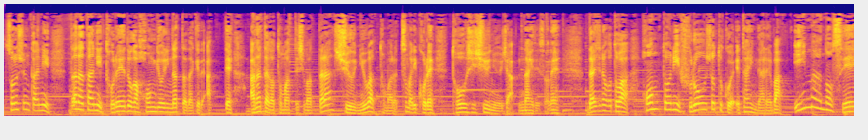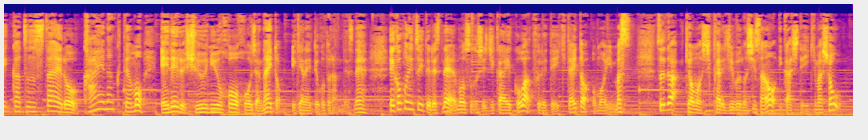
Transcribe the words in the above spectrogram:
その瞬間に、ただ単にトレードが本業になっただけであって、あなたが止まってしまったら収入は止まる。つまりこれ、投資収入じゃないですよね。大事なことは、本当に不労所得を得たいんであれば、今の生活スタイルを変えなくても得れる収入方法じゃないといけないということなんですね。えここについてですね、もう少し次回以降は触れていきたいと思います。それでは今日もしっかり自分の資産を活かしていきましょう。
